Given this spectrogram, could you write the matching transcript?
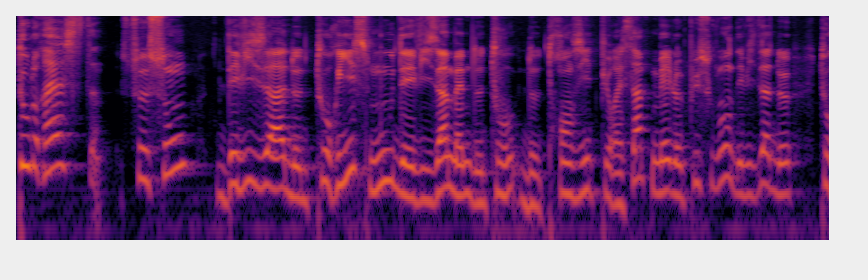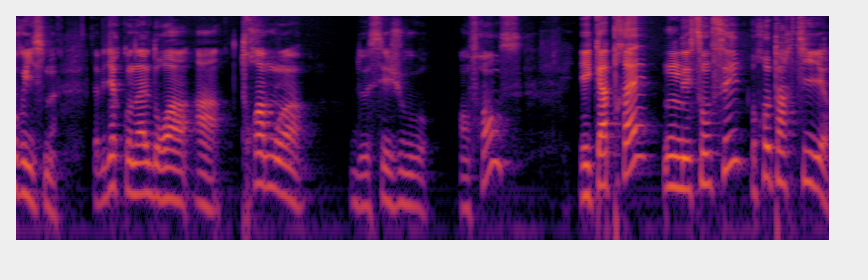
Tout le reste, ce sont des visas de tourisme ou des visas même de, tour- de transit pur et simple, mais le plus souvent des visas de tourisme. Ça veut dire qu'on a le droit à trois mois de séjour en France et qu'après, on est censé repartir.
